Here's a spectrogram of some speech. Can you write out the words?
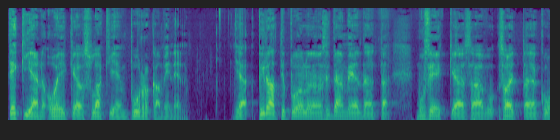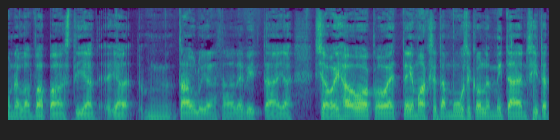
tekijän oikeuslakien purkaminen – ja piraattipuolue on sitä mieltä, että musiikkia saa soittaa ja kuunnella vapaasti ja, ja mm, tauluja saa levittää ja se on ihan ok, että ei makseta muusikolle mitään siitä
